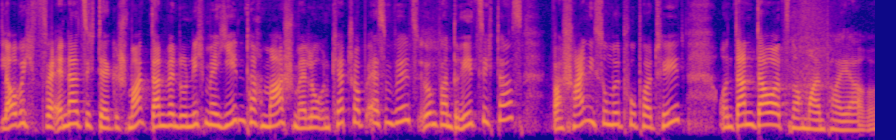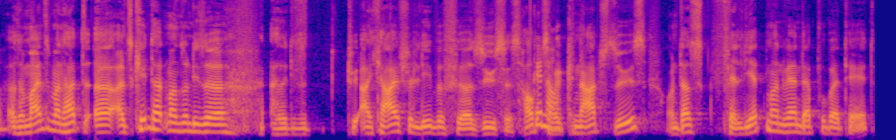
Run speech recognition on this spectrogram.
glaube ich, verändert sich der Geschmack. Dann, wenn du nicht mehr jeden Tag Marshmallow und Ketchup essen willst, irgendwann dreht sich das. Wahrscheinlich so mit Pubertät. Und dann dauert es noch mal ein paar Jahre. Also meinst du, man hat, äh, als Kind hat man so diese, also diese die archaische Liebe für Süßes. Hauptsache Genau. knatsch süß und das verliert man während der Pubertät.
